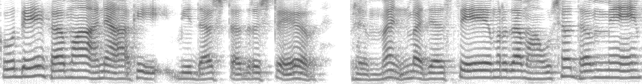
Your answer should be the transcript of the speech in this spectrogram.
कुदेहमानाहि विदष्टदृष्टेर्ब्रह्मन्वजस्ते मृदमौषधं मे।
